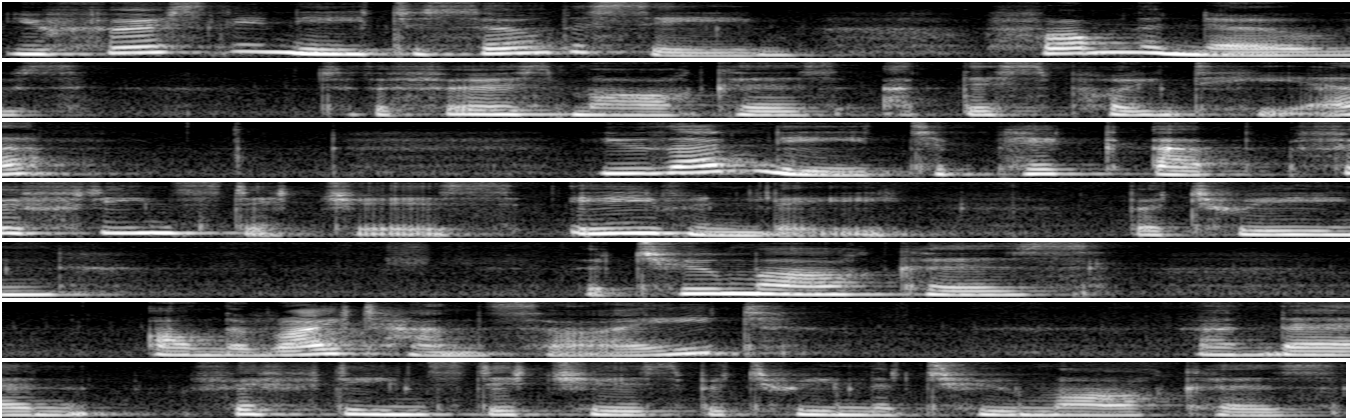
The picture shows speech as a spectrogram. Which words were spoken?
you firstly need to sew the seam from the nose to the first markers at this point here. You then need to pick up 15 stitches evenly between the two markers on the right hand side and then 15 stitches between the two markers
